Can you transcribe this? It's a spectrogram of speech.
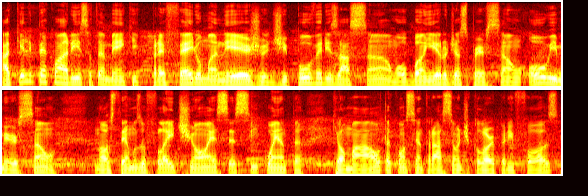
Aquele pecuarista também que prefere o manejo de pulverização ou banheiro de aspersão ou imersão, nós temos o Flightion SC50, que é uma alta concentração de clorperifose,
